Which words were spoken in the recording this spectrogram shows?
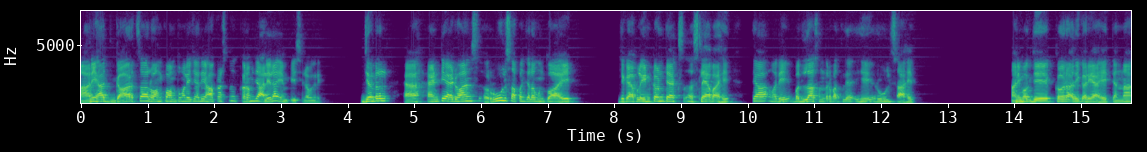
आणि हा गारचा लॉंग फॉर्म तुम्हाला याच्या आधी हा प्रश्न खरं म्हणजे आलेला आहे एमपीएससी ला वगैरे जनरल अँटी ऍडव्हान्स रूल्स आपण ज्याला म्हणतो आहे जे काय आपलं इन्कम टॅक्स स्लॅब आहे त्यामध्ये बदला संदर्भातले हे रूल्स आहेत. आणि मग जे कर अधिकारी आहेत त्यांना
